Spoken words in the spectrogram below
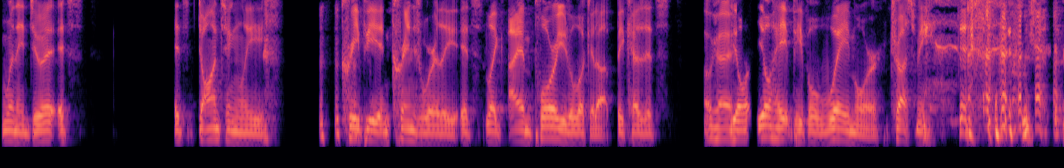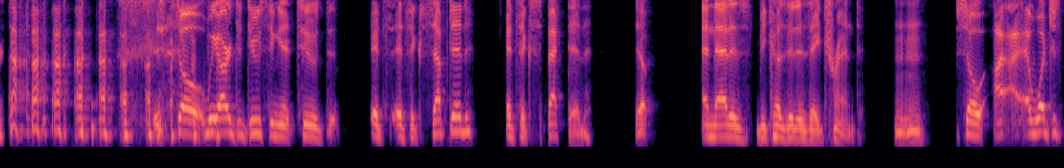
when they do it. It's it's dauntingly creepy and cringeworthy. It's like I implore you to look it up because it's Okay. you'll you'll hate people way more. Trust me. so we are deducing it to it's it's accepted, it's expected, yep. and that is because it is a trend. hmm So I, I what just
